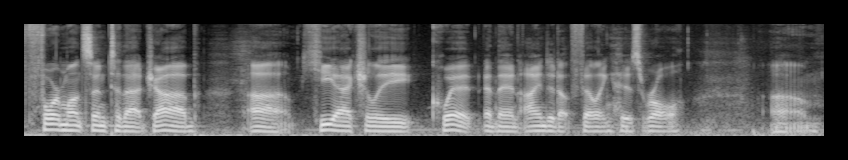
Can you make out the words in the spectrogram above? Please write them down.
four months into that job, uh, he actually quit, and then I ended up filling his role. Um,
